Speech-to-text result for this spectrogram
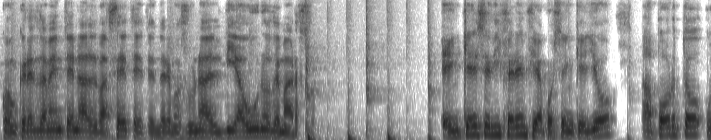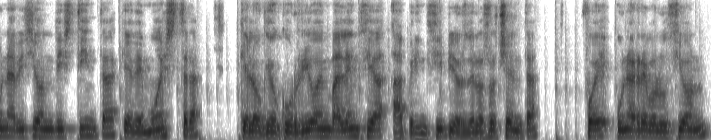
Concretamente en Albacete tendremos una el día 1 de marzo. ¿En qué se diferencia? Pues en que yo aporto una visión distinta que demuestra que lo que ocurrió en Valencia a principios de los 80 fue una revolución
